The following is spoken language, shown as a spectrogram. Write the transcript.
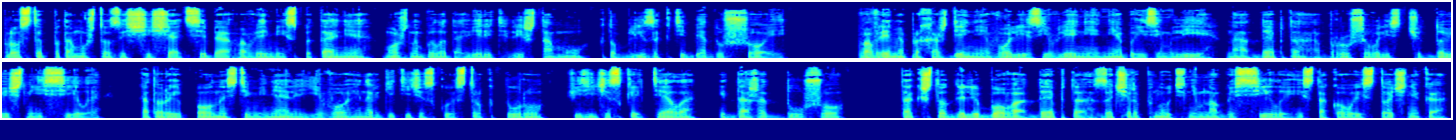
Просто потому, что защищать себя во время испытания можно было доверить лишь тому, кто близок к тебе душой. Во время прохождения волеизъявления неба и земли на адепта обрушивались чудовищные силы, которые полностью меняли его энергетическую структуру, физическое тело и даже душу. Так что для любого адепта зачерпнуть немного силы из такого источника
